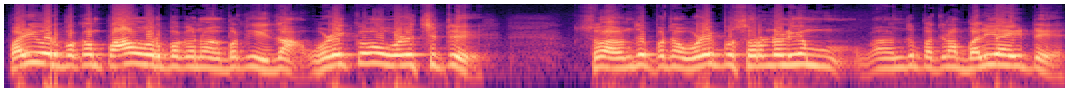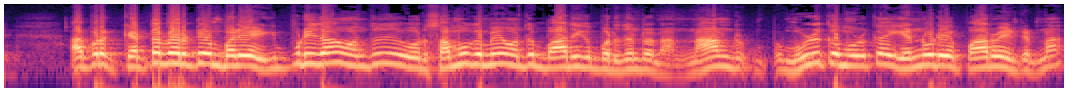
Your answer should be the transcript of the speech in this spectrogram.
பழி ஒரு பக்கம் பாவம் ஒரு பக்கம் பார்த்தீங்கன்னா இதுதான். உழைக்கும் உழைச்சிட்டு ஸோ வந்து பார்த்தா உழைப்பு சுரண்டலையும் வந்து பார்த்தீங்கன்னா பலியாயிட்டு அப்புறம் கெட்ட பேர்ட்டையும் பலி இப்படி தான் வந்து ஒரு சமூகமே வந்து பாதிக்கப்படுதுன்ற நான். நான் முழுக்க முழுக்க என்னுடைய பார்வை கேட்டால்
